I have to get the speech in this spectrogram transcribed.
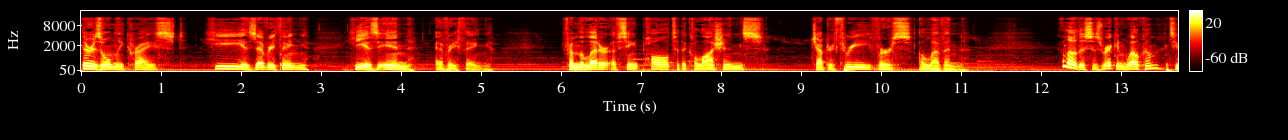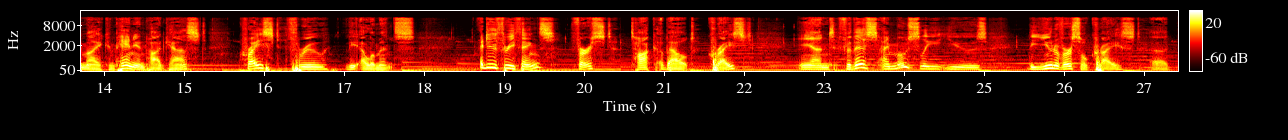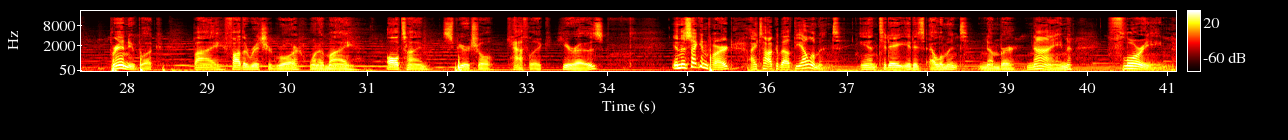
There is only Christ. He is everything. He is in everything. From the letter of St. Paul to the Colossians, chapter 3, verse 11. Hello, this is Rick, and welcome to my companion podcast, Christ Through the Elements. I do three things. First, talk about Christ. And for this, I mostly use The Universal Christ, a brand new book by Father Richard Rohr, one of my all time spiritual Catholic heroes. In the second part, I talk about the element, and today it is element number nine, fluorine.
